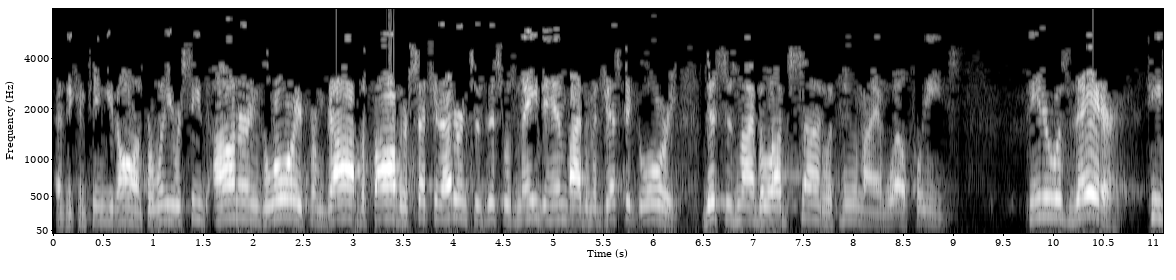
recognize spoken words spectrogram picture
As he continued on, For when he received honor and glory from God the Father, such an utterance as this was made to him by the majestic glory. This is my beloved Son, with whom I am well pleased. Peter was there. He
